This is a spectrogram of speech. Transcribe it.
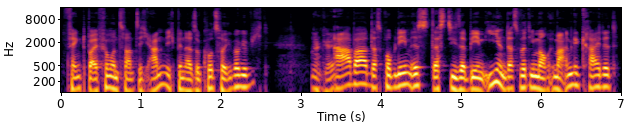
fängt bei 25 an. Ich bin also kurz vor Übergewicht. Okay. Aber das Problem ist, dass dieser BMI, und das wird ihm auch immer angekreidet,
